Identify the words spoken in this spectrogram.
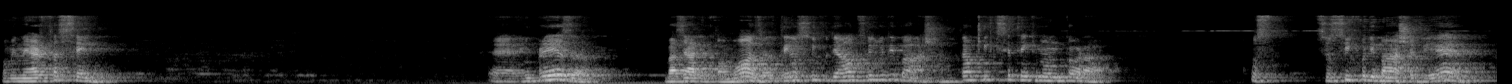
O minério está 100. É, empresa baseada em ela tem o ciclo de alta e o ciclo de baixa. Então, o que, que você tem que monitorar? se o ciclo de baixa vier,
